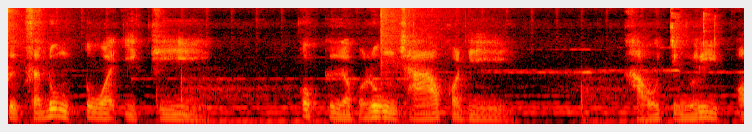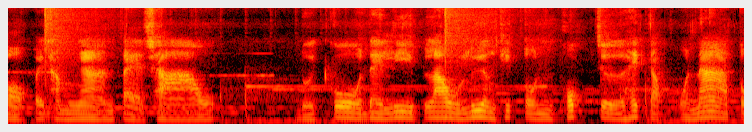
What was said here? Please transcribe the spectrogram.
สึกสะดุ้งตัวอีกที ก็เกือบรุ่งเช้าพอดี เขาจึงรีบออกไปทำงานแต่เช้า โดยโก้ได้รีบเล่าเรื่องที่ตนพบเจอให้กับหัวหน้าต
